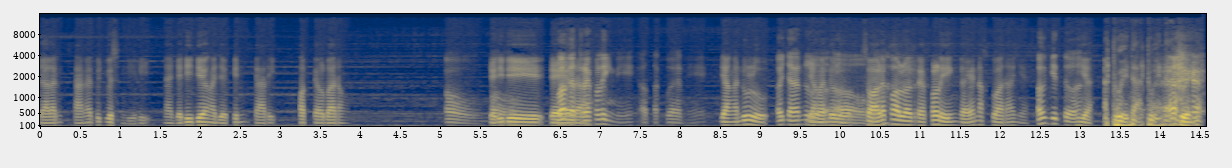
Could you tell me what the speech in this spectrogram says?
jalan ke sana itu juga sendiri. Nah, jadi dia ngajakin cari hotel bareng. Oh. Jadi oh. di gua agak daerah traveling nih otak gua nih. jangan dulu Oh jangan dulu. jangan dulu Oh. soalnya kalau traveling nggak enak suaranya Oh gitu. iya aduh enak aduh enak aduh enak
